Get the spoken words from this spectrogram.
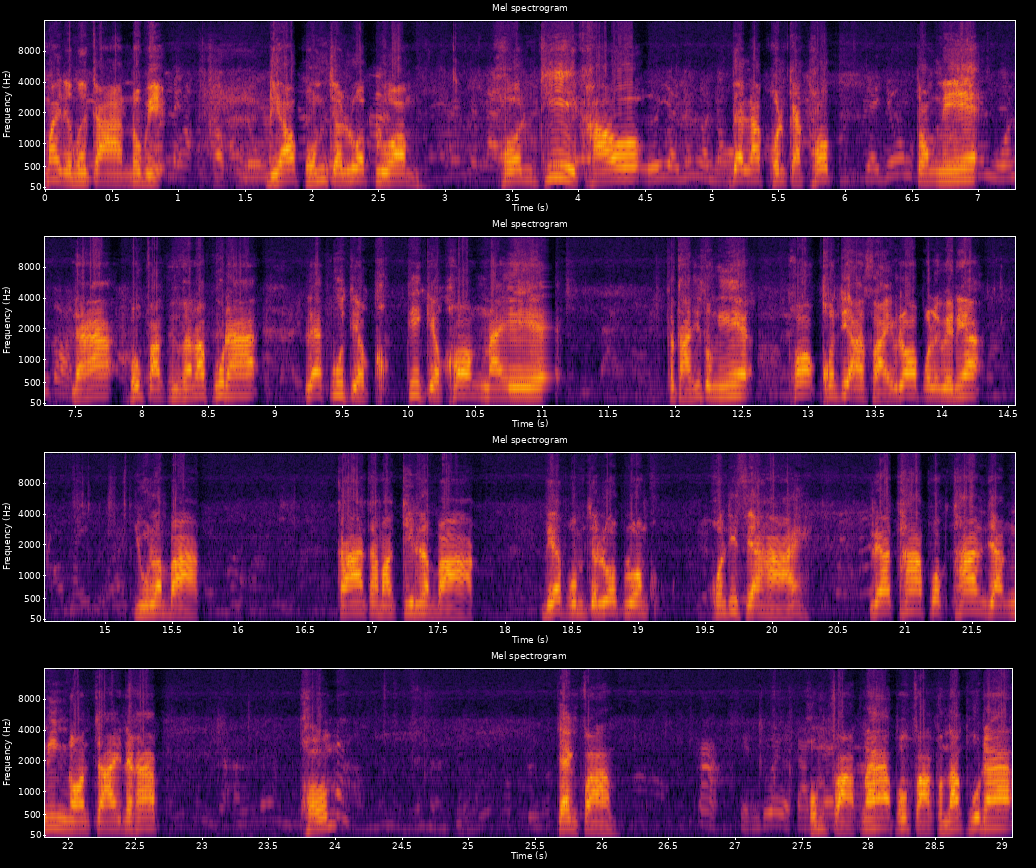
ไม่ดำเนินการโนบิ เดี๋ยวผมจะรวบรวม คนที่เขาหรืออย่ายุ่งกับหนูได้รับผลกระทบอย่ายุ่งตรงนี้ให้ม้วนก่อนนะฮะผมฝากถึงสำนักพุทธนะฮะและผู้เกี่ยวที่เกี่ยวข้องในสถานที่ตรงนี้ เพราะคนที่อาศัยรอบบริเวณเนี้ยอยู่ลำบาก การทำมากินลำบาก เดี๋ยวผมจะรวบรวมคนที่เสียหาย แล้วถ้าพวกท่านยังนิ่งนอนใจนะครับ ผมแจ้งความค่ะเห็นด้วยกับรผมฝากนะฮะผมฝากสำนักพุทธนะฮะ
